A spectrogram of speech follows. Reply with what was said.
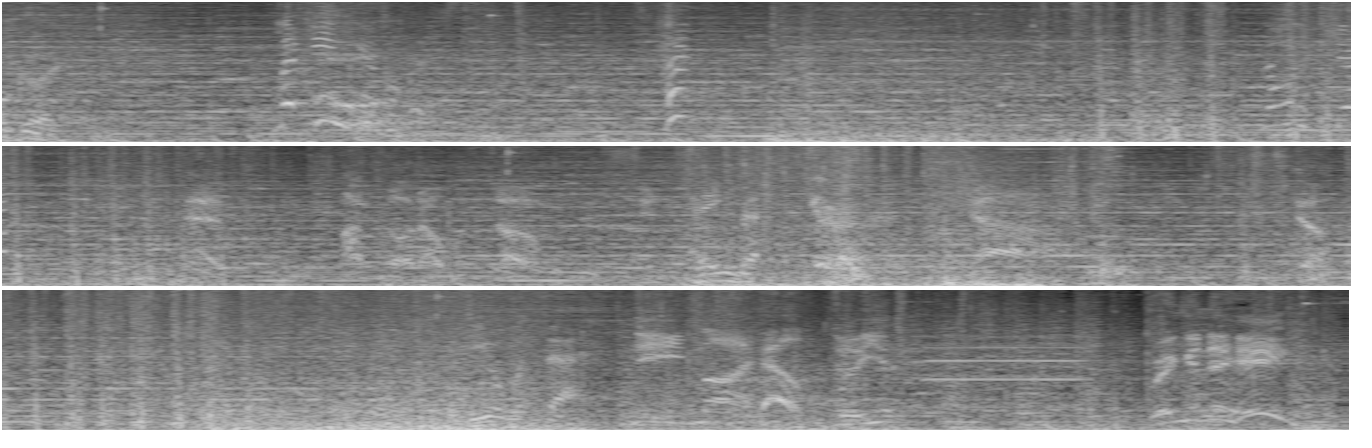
All good. Let me handle this! Not again! I thought I was done with this shit. Hang back. Deal with that. Need my help, do you? Bringing the heat!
